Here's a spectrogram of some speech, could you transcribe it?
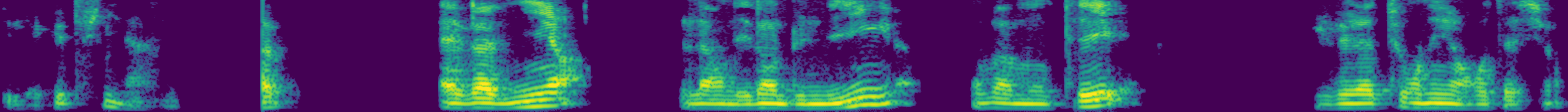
Il n'y a que de fine. Elle va venir. Là, on est dans le bunding. On va monter. Je vais la tourner en rotation.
